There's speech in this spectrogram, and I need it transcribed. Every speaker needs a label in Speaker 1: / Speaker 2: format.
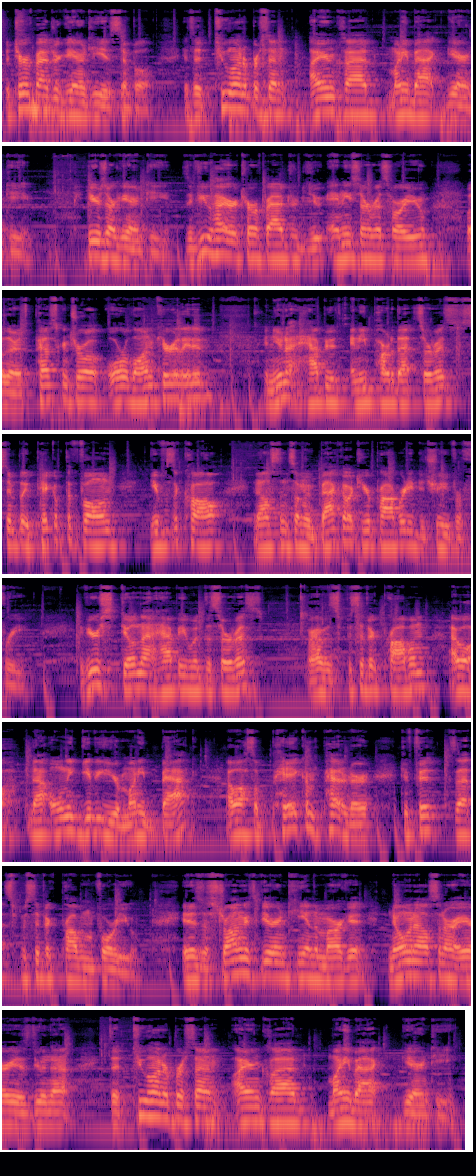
Speaker 1: The Turf Badger guarantee is simple. It's a 200% ironclad money back guarantee. Here's our guarantee. If you hire a Turf Badger to do any service for you, whether it's pest control or lawn care related, and you're not happy with any part of that service, simply pick up the phone, give us a call, and I'll send someone back out to your property to treat for free. If you're still not happy with the service or have a specific problem, I will not only give you your money back, I will also pay a competitor to fix that specific problem for you. It is the strongest guarantee in the market. No one else in our area is doing that. It's a 200% ironclad money back guarantee.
